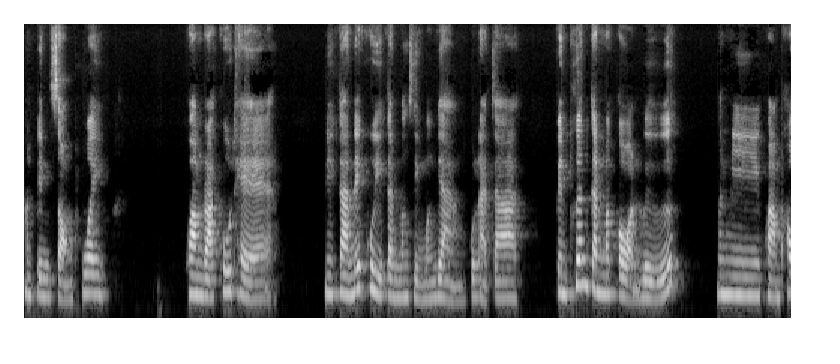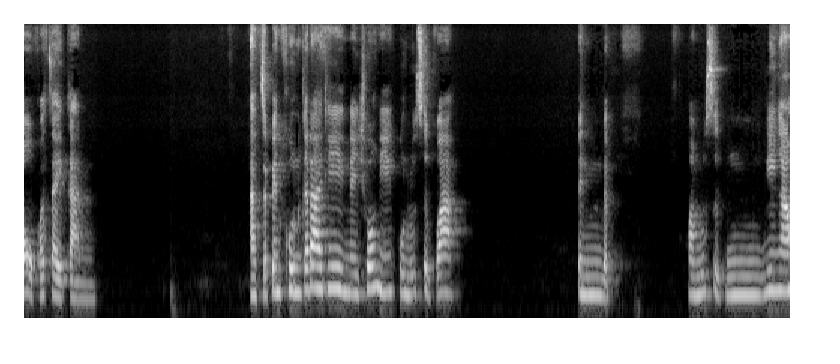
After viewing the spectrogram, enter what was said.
มันเป็นสองถ้วย ความรักคู่แท้ มีการได้คุยกันบางสิ่งบางอย่าง คุณอาจจะเป็นเพื่อนกันมาก่อนหรือมันมีความเข้าอกเข้าใจกัน อาจจะเป็นคุณก็ได้ที่ในช่วงนี้คุณรู้สึกว่า เป็นแบบความรู้สึกงี่เง่า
